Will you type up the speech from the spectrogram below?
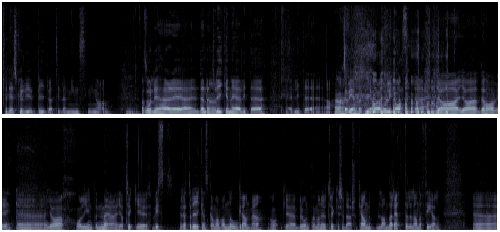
För det skulle ju bidra till en minskning av Mm. Alltså- och det här är, den retoriken är lite, eh, lite ja. jag vet att vi har olika åsikter här. ja, ja, det har vi. Eh, jag håller ju inte med. Jag tycker visst, retoriken ska man vara noggrann med och eh, beroende på hur man uttrycker sig där så kan det landa rätt eller landa fel. Eh,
